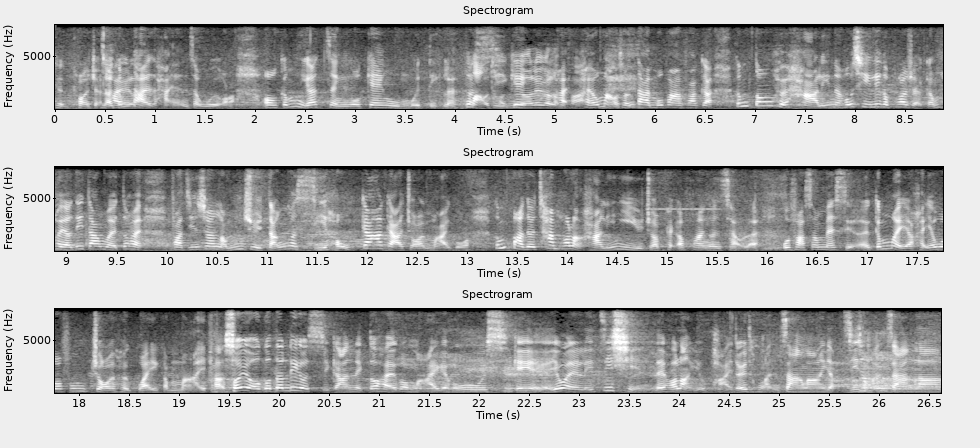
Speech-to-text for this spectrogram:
嘅 project 啦。咁但係客人就會話：哦，咁而家靜我，驚會唔會跌咧？矛盾時機㗎呢個諗法係係好矛盾，但係冇辦法㗎。咁當佢下年啊，好似呢個 project 咁，佢有啲單位都係發展商諗住等個市好加價再賣嘅喎。咁到 time 可能下年二月再 pick up 翻嗰陣時候咧，會發生咩事咧？咁咪又係一窩蜂再去貴咁買。啊，所以我覺得呢個時間亦都係一個買嘅好好嘅時機嚟嘅，因為你之前你可能要排隊同人爭啦，入紙同人爭啦，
